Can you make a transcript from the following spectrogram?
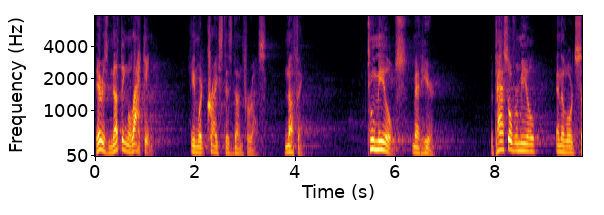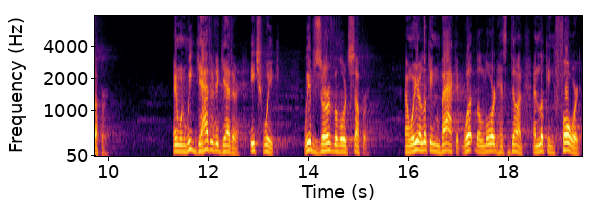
There is nothing lacking in what Christ has done for us. Nothing. Two meals met here the Passover meal and the Lord's Supper. And when we gather together each week, we observe the Lord's Supper. And we are looking back at what the Lord has done and looking forward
